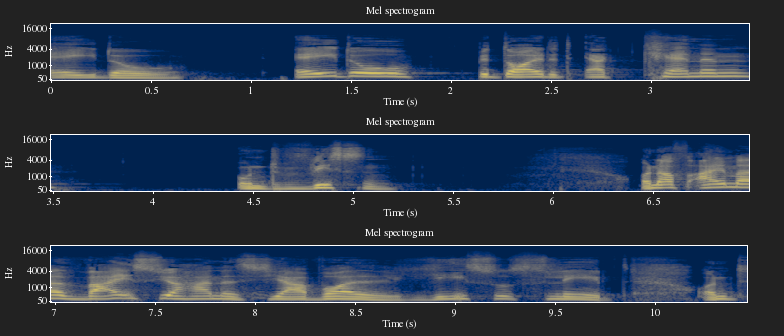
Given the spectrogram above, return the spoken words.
Eido. Eido bedeutet erkennen und wissen. Und auf einmal weiß Johannes, jawohl, Jesus lebt. Und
